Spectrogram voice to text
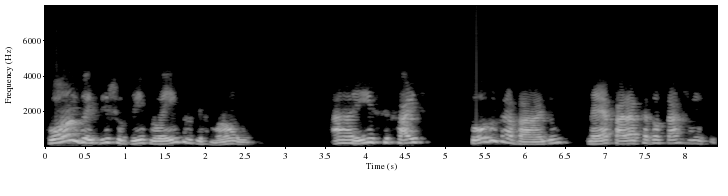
Quando existe o vínculo entre os irmãos, aí se faz todo um trabalho né, para se adotar juntos.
